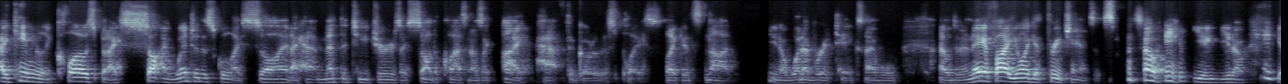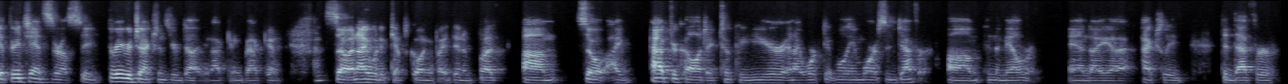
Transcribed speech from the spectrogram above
I came really close but i saw i went to the school i saw it i had met the teachers i saw the class and i was like i have to go to this place. Like it's not you know, whatever it takes. I will, I will do an AFI. You only get three chances. so you, you, know, you get three chances or else three rejections, you're done. You're not getting back in. So, and I would have kept going if I didn't. But um, so I, after college, I took a year and I worked at William Morris Endeavor um, in the mailroom. And I uh, actually did that for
